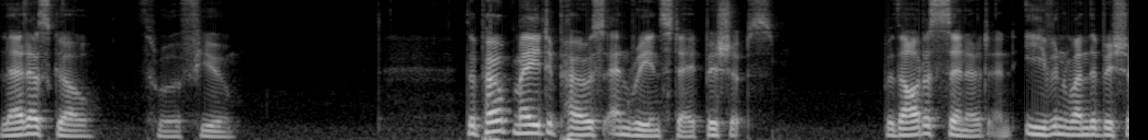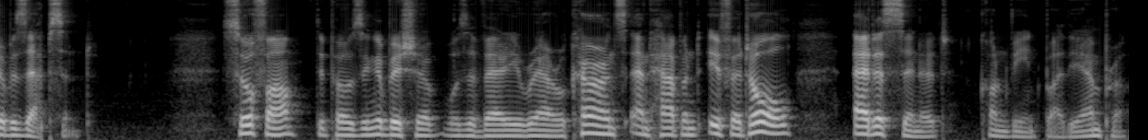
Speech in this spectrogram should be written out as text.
Let us go through a few. The Pope may depose and reinstate bishops, without a synod and even when the bishop is absent. So far, deposing a bishop was a very rare occurrence and happened, if at all, at a synod convened by the emperor.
